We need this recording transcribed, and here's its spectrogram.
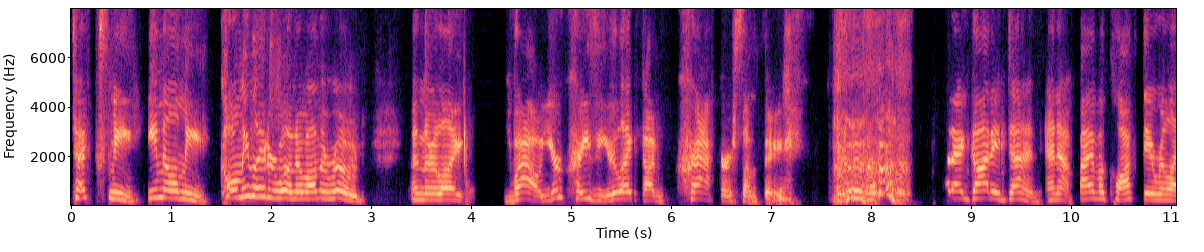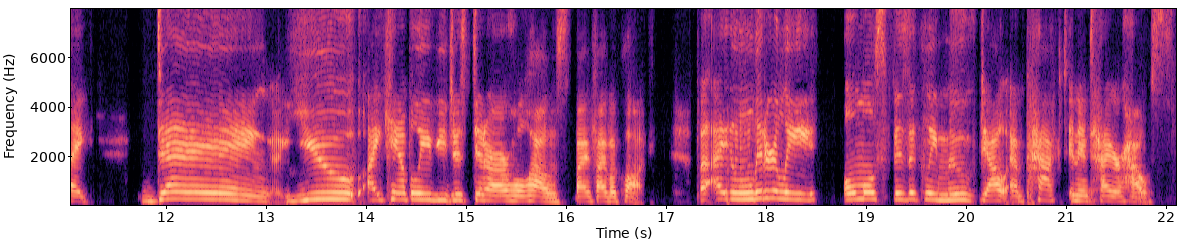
Text me, email me, call me later when I'm on the road. And they're like, wow, you're crazy. You're like on crack or something. but I got it done. And at five o'clock, they were like, dang, you, I can't believe you just did our whole house by five o'clock. But I literally almost physically moved out and packed an entire house,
